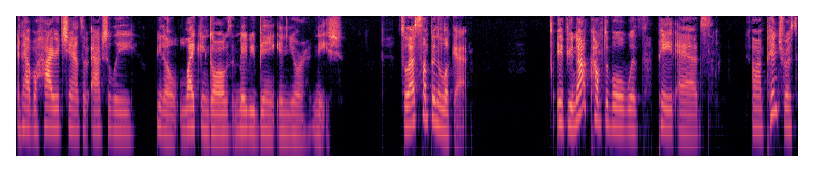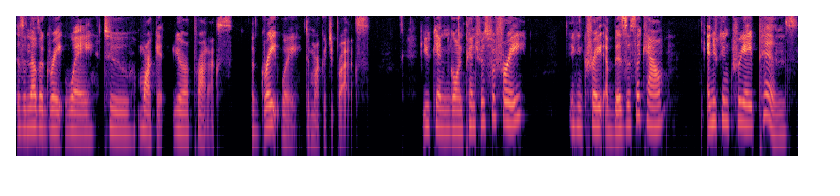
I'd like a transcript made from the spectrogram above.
and have a higher chance of actually, you know, liking dogs and maybe being in your niche. So that's something to look at. If you're not comfortable with paid ads, uh, Pinterest is another great way to market your products, a great way to market your products. You can go on Pinterest for free. You can create a business account and you can create pins.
